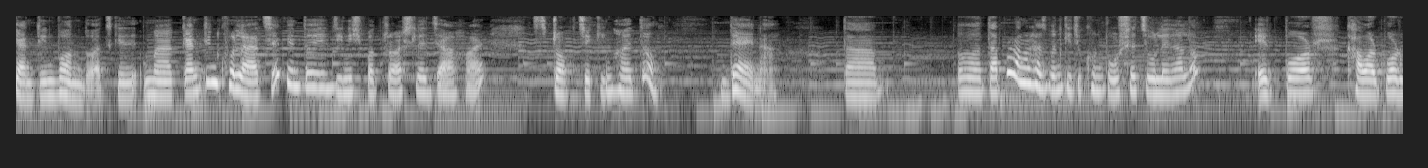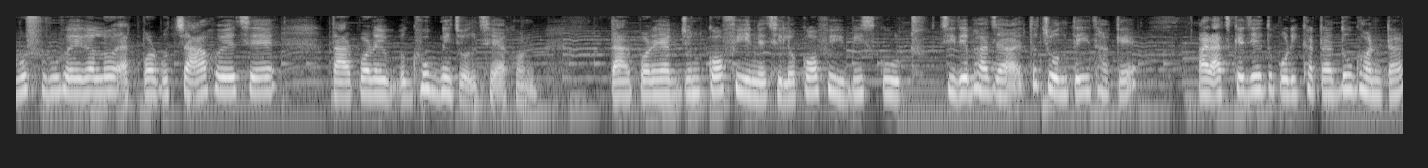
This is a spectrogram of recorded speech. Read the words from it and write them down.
ক্যান্টিন বন্ধ আজকে ক্যান্টিন খোলা আছে, কিন্তু এই জিনিসপত্র আসলে যা হয় স্টক চেকিং হয় তো? দেয় না। তা তারপর আমার হাজব্যান্ড কিছুক্ষণ বসে চলে গেল। এরপর খাওয়ার পর্ব শুরু হয়ে গেল, এক পর্ব চা হয়েছে, তারপরে ঘুগনি চলছে এখন। তারপরে একজন কফি এনেছিল কফি বিস্কুট, চিড়ে ভাজা তো চলতেই থাকে। আর আজকে যেহেতু পরীক্ষাটা দু ঘণ্টার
